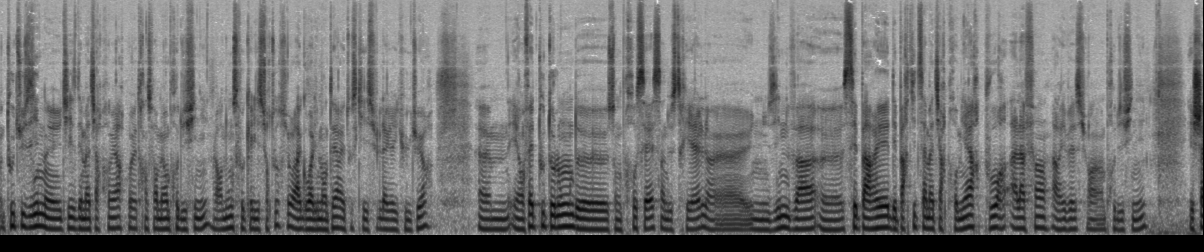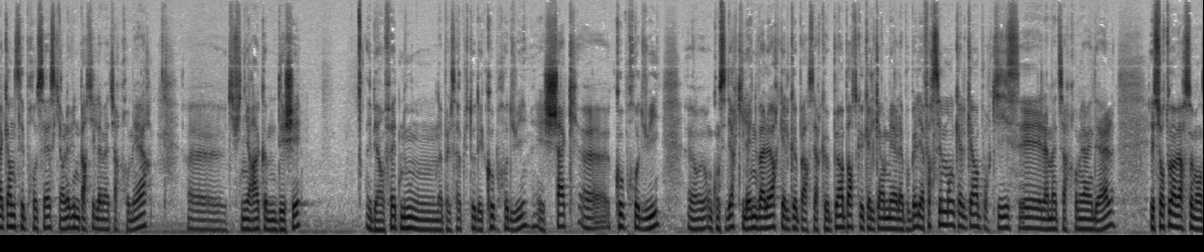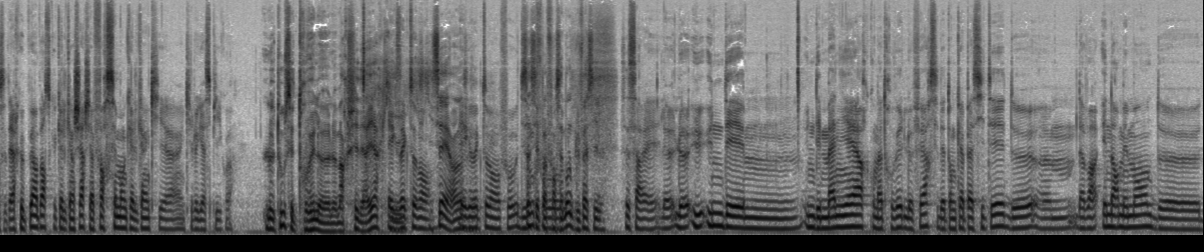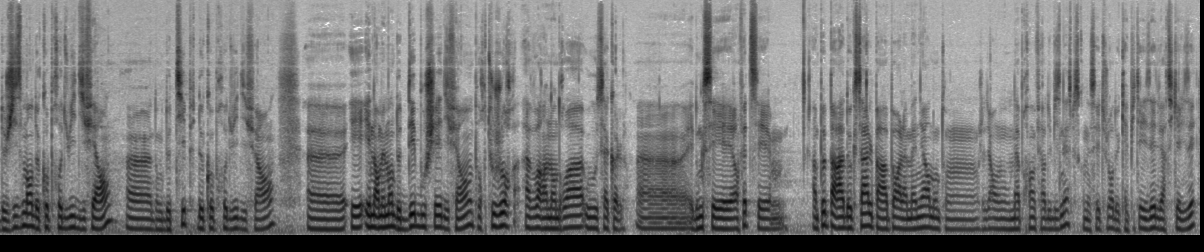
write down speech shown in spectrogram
toute usine utilise des matières premières pour les transformer en produits finis. Alors nous, on se focalise surtout sur l'agroalimentaire et tout ce qui est issu de l'agriculture. Euh, et en fait, tout au long de son process industriel, euh, une usine va euh, séparer des parties de sa matière première pour, à la fin, arriver sur un produit fini. Et chacun de ces process qui enlève une partie de la matière première, qui finira comme déchet, eh bien, en fait, nous, on appelle ça plutôt des coproduits. Et chaque euh, coproduit, euh, on considère qu'il a une valeur quelque part. C'est-à-dire que peu importe ce que quelqu'un met à la poubelle, il y a forcément quelqu'un pour qui c'est la matière première idéale. Et surtout inversement. C'est-à-dire que peu importe ce que quelqu'un cherche, il y a forcément quelqu'un qui, euh, qui le gaspille. Quoi. Le tout, c'est de trouver le, le, marché derrière qui, Exactement. qui sert. Hein. Exactement. Faut, ça, c'est pas forcément le plus facile. C'est ça. Le, le, une, des, une des manières qu'on a trouvé de le faire, c'est d'être en capacité d'avoir euh, énormément de, de, gisements de coproduits différents, euh, donc de types de coproduits différents, euh, et énormément de débouchés différents pour toujours avoir un endroit où ça colle. Et donc, c'est en fait, c'est un peu paradoxal par rapport à la manière dont on, je dire, on apprend à faire du business, parce qu'on essaye toujours de capitaliser, de verticaliser.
